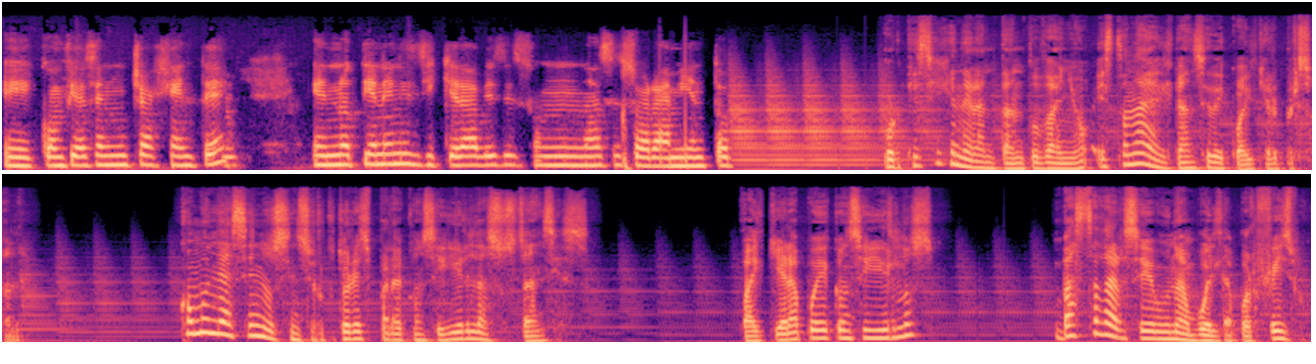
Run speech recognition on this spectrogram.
eh, confías en mucha gente, eh, no tiene ni siquiera a veces un asesoramiento ¿Por qué si generan tanto daño están al alcance de cualquier persona? ¿Cómo le hacen los instructores para conseguir las sustancias? ¿Cualquiera puede conseguirlos? Basta darse una vuelta por Facebook,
